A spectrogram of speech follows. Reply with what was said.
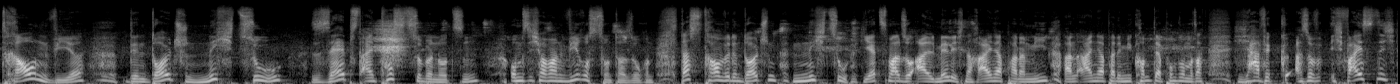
trauen wir den Deutschen nicht zu, selbst einen Test zu benutzen, um sich auf ein Virus zu untersuchen. Das trauen wir dem Deutschen nicht zu. Jetzt mal so allmählich, nach einer Pandemie, an einer Pandemie kommt der Punkt, wo man sagt, ja, wir, also ich weiß nicht,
